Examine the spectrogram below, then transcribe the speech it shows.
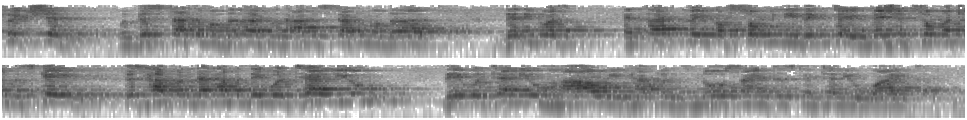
friction with this stratum of the earth, with the other stratum of the earth. Then it was an earthquake of so many Richter, it measured so much on the scale. This happened, that happened. They will tell you, They will tell you how it happens. No scientist can tell you why it's happening.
